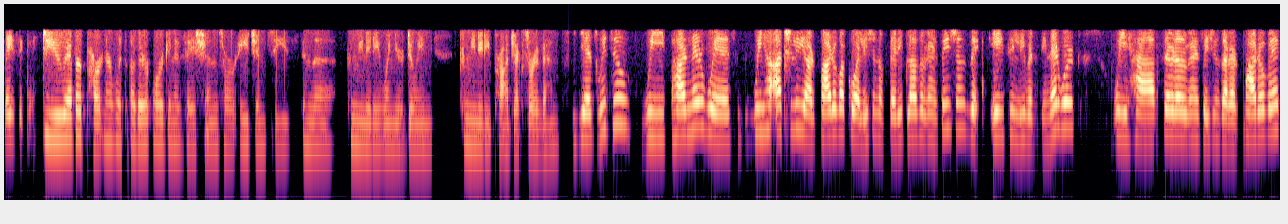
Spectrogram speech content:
basically. Do you ever partner with other organizations or agencies in the community when you're doing community projects or events? Yes, we do. We partner with, we actually are part of a coalition of 30 plus organizations, the AZ Liberty Network. We have several organizations that are part of it.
